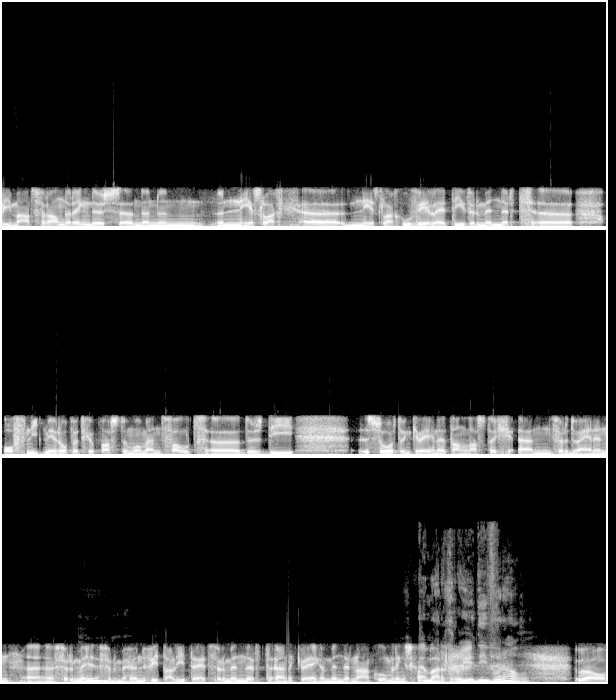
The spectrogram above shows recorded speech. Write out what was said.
klimaatsverandering, dus een, een, een neerslag, uh, neerslaghoeveelheid die vermindert uh, of niet meer op het gepaste moment valt. Uh, dus die soorten krijgen het dan lastig en verdwijnen, verme, hun vitaliteit vermindert en krijgen minder nakomelingschap. En waar groeien die vooral? Wel,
